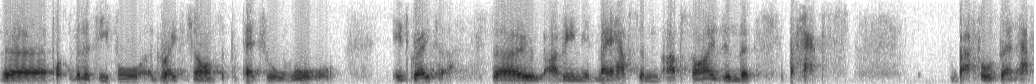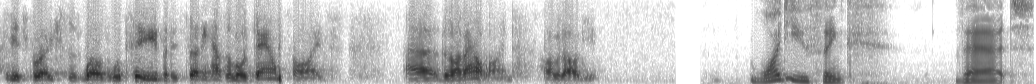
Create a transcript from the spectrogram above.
the possibility for a greater chance of perpetual war is greater. So, I mean, it may have some upsides in that perhaps battles don't have to be as ferocious as World War II, but it certainly has a lot of downsides uh, that I've outlined, I would argue. Why do you think that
